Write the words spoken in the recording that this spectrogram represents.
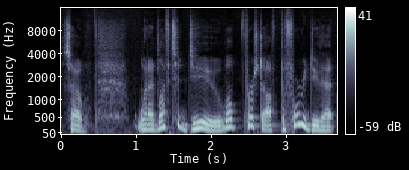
So, what I'd love to do, well, first off, before we do that,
